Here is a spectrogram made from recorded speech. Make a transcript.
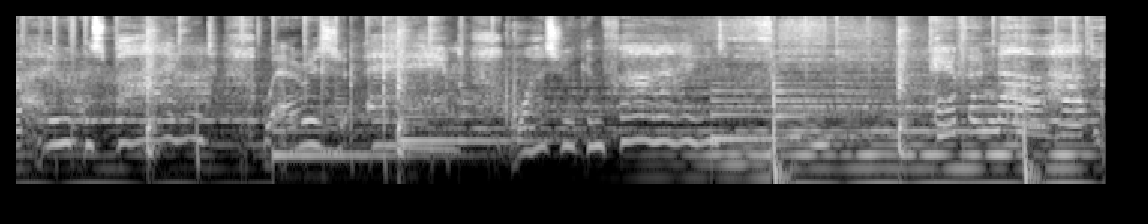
I'm inspired. Where is your aim? What you can find? If you know how to.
